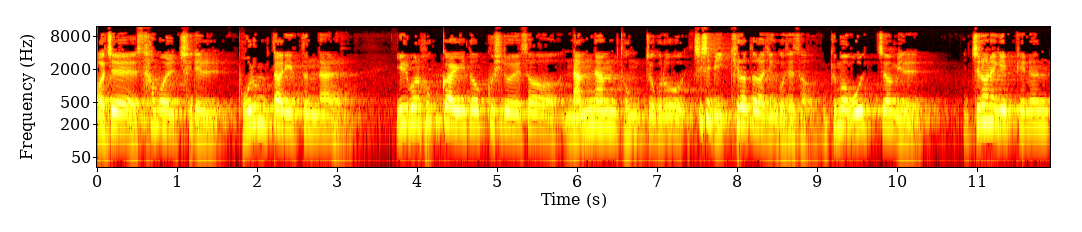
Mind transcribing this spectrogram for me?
어제 3월 7일 보름달이 뜬 날 일본 홋카이도 구시로에서 남남 동쪽으로 72km 떨어진 곳에서 규모 5.1, 진원의 깊이는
